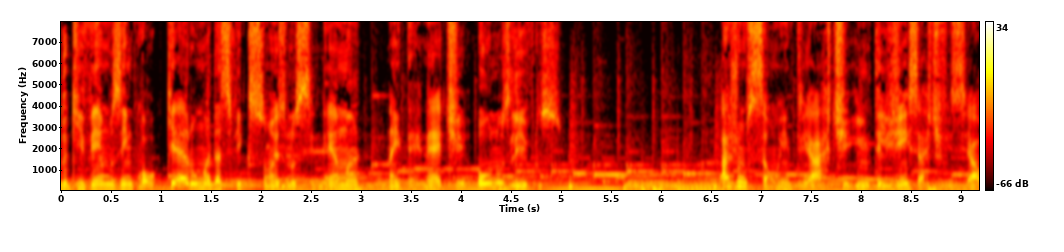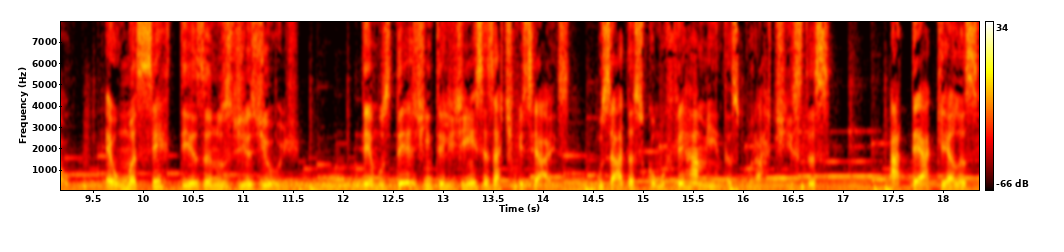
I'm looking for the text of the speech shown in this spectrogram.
do que vemos em qualquer uma das ficções no cinema, na internet ou nos livros. A junção entre arte e inteligência artificial é uma certeza nos dias de hoje. Temos desde inteligências artificiais usadas como ferramentas por artistas até aquelas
